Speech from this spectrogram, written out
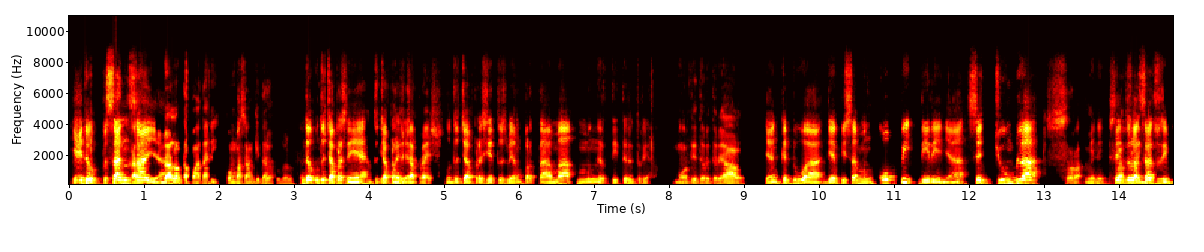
ya itu pesan Karena saya udah lengkap Pak tadi pembahasan kita. Udah, udah. untuk, untuk capres nih ya, untuk Ya, capres untuk ya. capres, Untuk capres itu yang pertama mengerti teritorial. multi teritorial, Yang kedua, dia bisa mengkopi dirinya sejumlah serat mini, teritorial 100 ribu. 100 ribu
